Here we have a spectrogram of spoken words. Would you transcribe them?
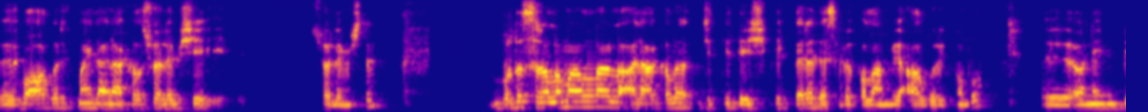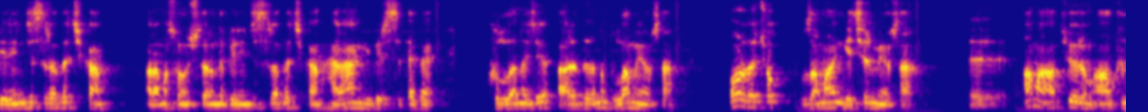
e, bu algoritma ile alakalı şöyle bir şey söylemiştim. Burada sıralamalarla alakalı ciddi değişikliklere de sebep olan bir algoritma bu. Ee, örneğin birinci sırada çıkan, arama sonuçlarında birinci sırada çıkan herhangi bir sitede kullanıcı aradığını bulamıyorsa, orada çok zaman geçirmiyorsa ee, ama atıyorum 6.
